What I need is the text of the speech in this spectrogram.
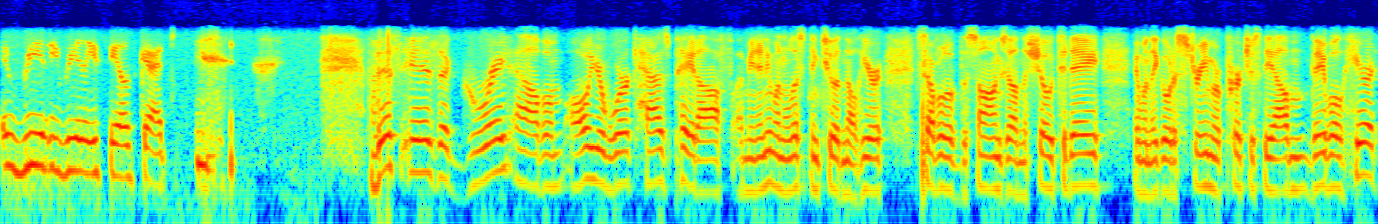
it really, really feels good. This is a great album. All your work has paid off. I mean, anyone listening to it, and they'll hear several of the songs on the show today, and when they go to stream or purchase the album, they will hear it.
